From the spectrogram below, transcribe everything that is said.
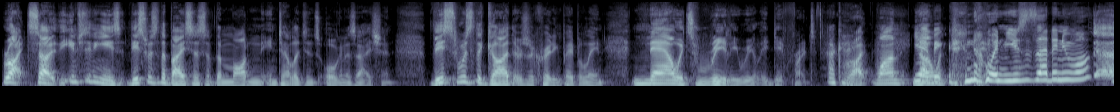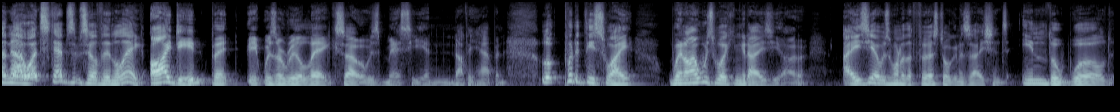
Right. So the interesting thing is, this was the basis of the modern intelligence organization. This was the guy that was recruiting people in. Now it's really, really different. Okay. Right. One. Yeah, no one, no one uses that anymore. uh, no one stabs himself in the leg. I did, but it was a real leg, so it was messy and nothing happened. Look, put it this way. when I was working at ASIO, ASIO was one of the first organisations in the world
